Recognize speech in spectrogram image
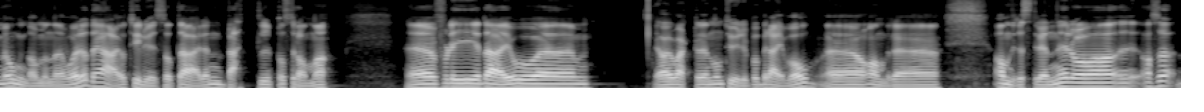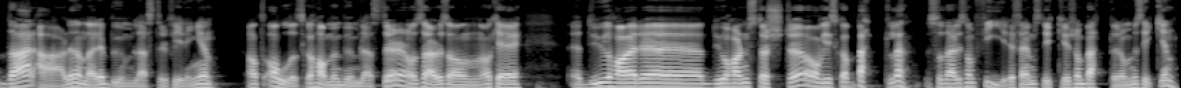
med ungdommene våre, det er jo tydeligvis at det er en battle på stranda. Uh, fordi det er jo eh, Jeg har jo vært eh, noen turer på Breivoll eh, og andre, andre strender, og eh, altså, der er det den derre boomblaster-feelingen. At alle skal ha med boomblaster, og så er det sånn OK, eh, du har, eh, du har den største, og vi skal battle. Så det er liksom fire-fem stykker som battler om musikken.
